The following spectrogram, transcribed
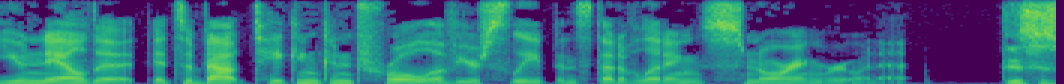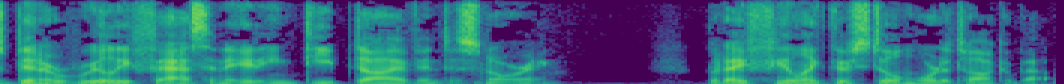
You nailed it. It's about taking control of your sleep instead of letting snoring ruin it. This has been a really fascinating deep dive into snoring, but I feel like there's still more to talk about.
